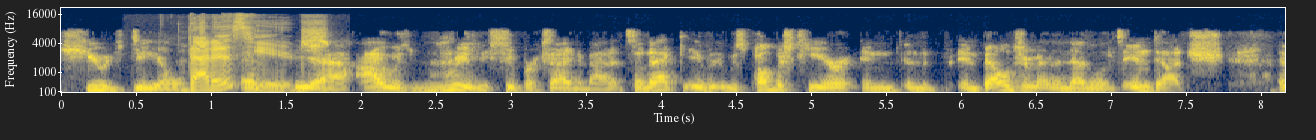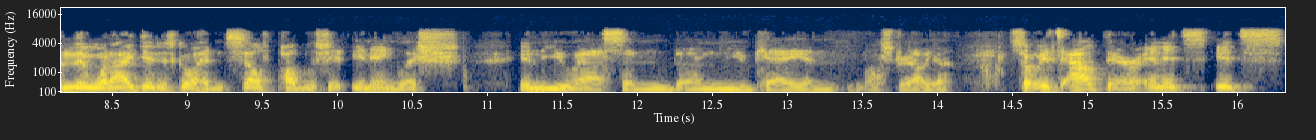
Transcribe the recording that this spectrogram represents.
huge deal. That is and, huge. Yeah, I was really super excited about it. So that it, it was published here in in, the, in Belgium and the Netherlands in Dutch, and then what I did is go ahead and self publish it in English in the U.S. and, and the U.K. and Australia. So it's out there, and it's it's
